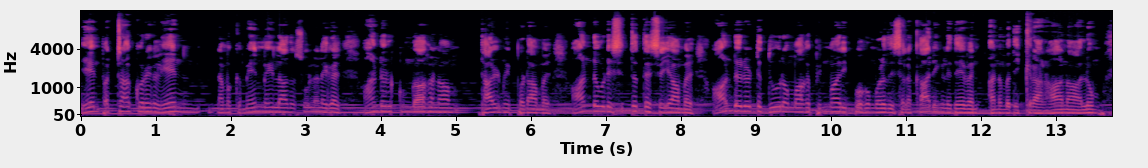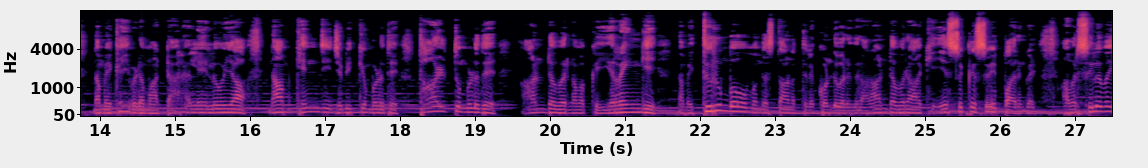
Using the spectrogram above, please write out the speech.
ஏன் பற்றாக்குறைகள் ஏன் நமக்கு மேன்மை இல்லாத சூழ்நிலைகள் ஆண்டவருக்கு நாம் தாழ்மைப்படாமல் ஆண்டவருடைய சித்தத்தை செய்யாமல் ஆண்டவரை தூரமாக பின்மாறி போகும் பொழுது சில காரியங்களை தேவன் அனுமதிக்கிறார். ஆனாலும் நம்மை கைவிட மாட்டார் அல்லேலூயா நாம் கெஞ்சி ஜெபிக்கும் பொழுது தாழ்த்தும் பொழுது ஆண்டவர் நமக்கு இறங்கி நம்மை திரும்பவும் அந்த ஸ்தானத்தில் கொண்டு வருகிறார். ஆண்டவர் ஆகிய இயேசு கிறிஸ்துவை பாருங்கள். அவர் சிலுவை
